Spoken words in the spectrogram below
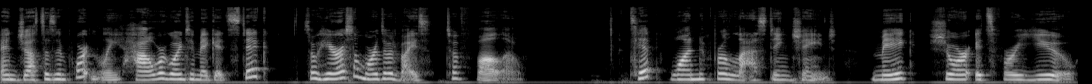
and just as importantly, how we're going to make it stick. So, here are some words of advice to follow. Tip one for lasting change make sure it's for you.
